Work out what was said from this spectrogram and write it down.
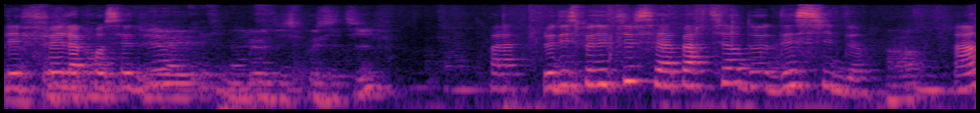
Les faits, la procédure. et le dispositif. Voilà. Le dispositif, c'est à partir de décide. Ah. Hein?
